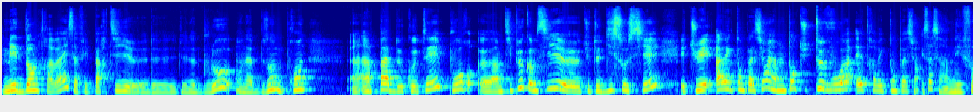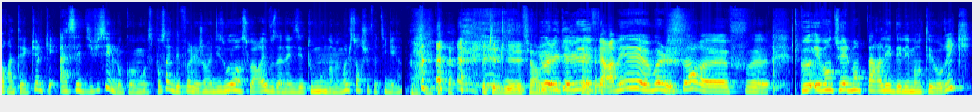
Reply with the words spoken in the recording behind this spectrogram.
Mais dans le travail, ça fait partie de, de notre boulot. On a besoin de prendre un, pas de côté pour euh, un petit peu comme si euh, tu te dissociais et tu es avec ton patient et en même temps tu te vois être avec ton patient. Et ça, c'est un effort intellectuel qui est assez difficile. Donc, euh, c'est pour ça que des fois les gens ils disent Ouais, en soirée, vous analysez tout le monde. Non, mais moi le soir, je suis fatiguée. Hein. le cabinet est fermé. le cabinet est fermé. moi, le soir, je peux éventuellement parler d'éléments théoriques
